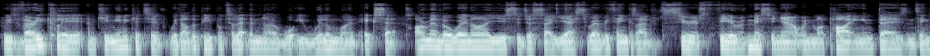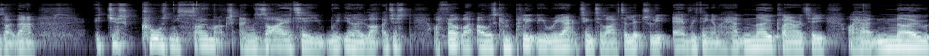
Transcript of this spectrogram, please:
who is very clear and communicative with other people to let them know what you will and won't accept. I remember when I used to just say yes to everything because I had serious fear of missing out when my partying in days and things like that it just caused me so much anxiety you know like i just i felt like i was completely reacting to life to literally everything and i had no clarity. I had no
